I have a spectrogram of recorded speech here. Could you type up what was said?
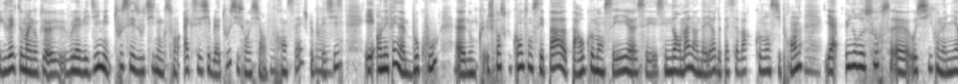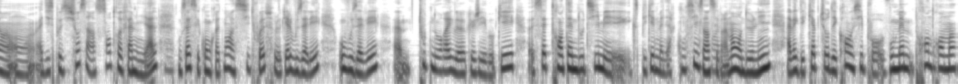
Exactement. Et donc, euh, vous l'avez dit, mais tous ces outils donc, sont accessibles à tous. Ils sont aussi en mmh. français, je le mmh. précise. Et en effet, il y en a beaucoup. Euh, donc, je pense que quand on ne sait pas par où commencer, c'est normal hein, d'ailleurs de ne pas savoir comment s'y prendre. Il y a une ressource aussi qu'on a mis à disposition, c'est un centre familial. Donc, ça, c'est concrètement un site web sur lequel vous allez, où vous avez toutes nos règles que j'ai évoquées, cette trentaine d'outils, mais expliqués de manière concise. Hein, c'est vraiment en deux lignes, avec des captures d'écran aussi pour vous-même prendre en main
